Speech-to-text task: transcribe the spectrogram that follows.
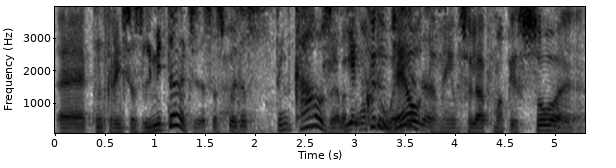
é, com crenças limitantes. Essas coisas têm causa, elas E é são cruel aprendidas. também você olhar para uma pessoa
